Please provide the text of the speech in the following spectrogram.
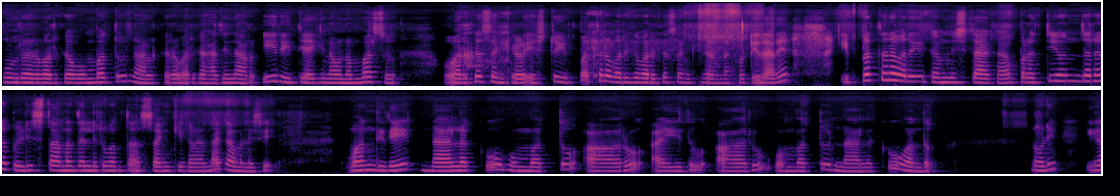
ಮೂರರ ವರ್ಗ ಒಂಬತ್ತು, ನಾಲ್ಕರ ವರ್ಗ ಹದಿನಾರು. ಈ ರೀತಿಯಾಗಿ ನಾವು ನಂಬರ್ಸು ವರ್ಗ ಸಂಖ್ಯೆಗಳು ಎಷ್ಟು? ಇಪ್ಪತ್ತರವರೆಗೆ ವರ್ಗ ಸಂಖ್ಯೆಗಳನ್ನು ಕೊಟ್ಟಿದ್ದಾರೆ. ಇಪ್ಪತ್ತರವರೆಗೆ ಗಮನಿಸಿದಾಗ ಪ್ರತಿಯೊಂದರ ಬಿಡಿ ಸ್ಥಾನದಲ್ಲಿರುವಂಥ ಸಂಖ್ಯೆಗಳನ್ನು ಗಮನಿಸಿ. ಒಂದಿದೆ, ನಾಲ್ಕು, ಒಂಬತ್ತು, ಆರು, ಐದು, ಆರು, ಒಂಬತ್ತು, ನಾಲ್ಕು, ಒಂದು. ನೋಡಿ, ಈಗ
